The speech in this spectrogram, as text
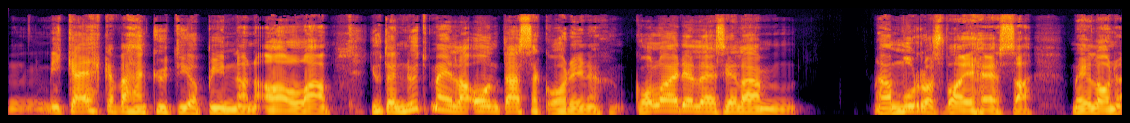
mikä ehkä vähän kytiö pinnan alla. Joten nyt meillä on tässä kohdin, kun ollaan edelleen siellä murrosvaiheessa. Meillä on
